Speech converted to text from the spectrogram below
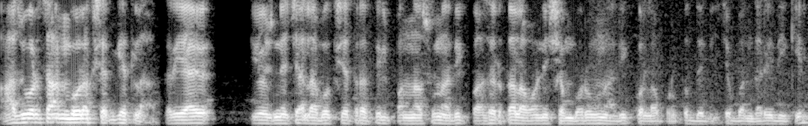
आजवरचा अनुभव लक्षात घेतला तर या योजनेच्या लाभक्षेत्रातील पन्नासहून अधिक पाझर तलाव आणि शंभरहून अधिक कोल्हापूर पद्धतीचे बंधारे देखील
